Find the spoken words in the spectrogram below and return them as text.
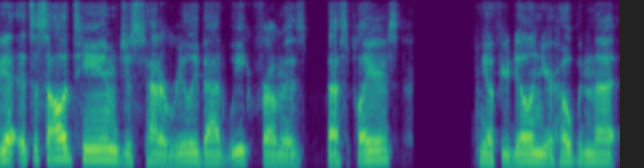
yeah, it's a solid team. Just had a really bad week from his best players. You know, if you're Dylan, you're hoping that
